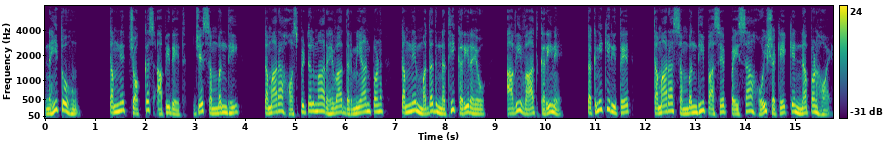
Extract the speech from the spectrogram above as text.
નહીં તો હું તમને ચોક્કસ આપી દેત જે સંબંધી તમારા હોસ્પિટલમાં રહેવા દરમિયાન પણ તમને મદદ નથી કરી રહ્યો આવી વાત કરીને તકનીકી રીતે તમારા સંબંધી પાસે પૈસા હોઈ શકે કે ન પણ હોય.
